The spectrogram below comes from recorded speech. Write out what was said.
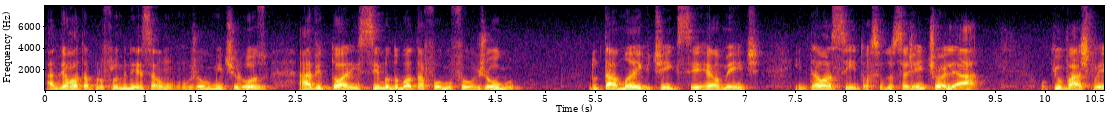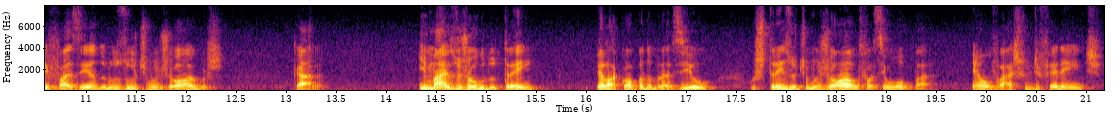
A derrota para o Fluminense é um, jogo mentiroso. A vitória em cima do Botafogo foi um jogo do tamanho que tinha que ser realmente. Então, assim, torcedor, se a gente olhar o que o Vasco vem fazendo nos últimos jogos, cara, e mais o jogo do trem pela Copa do Brasil, os três últimos jogos, fala assim, opa, é um Vasco diferente.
